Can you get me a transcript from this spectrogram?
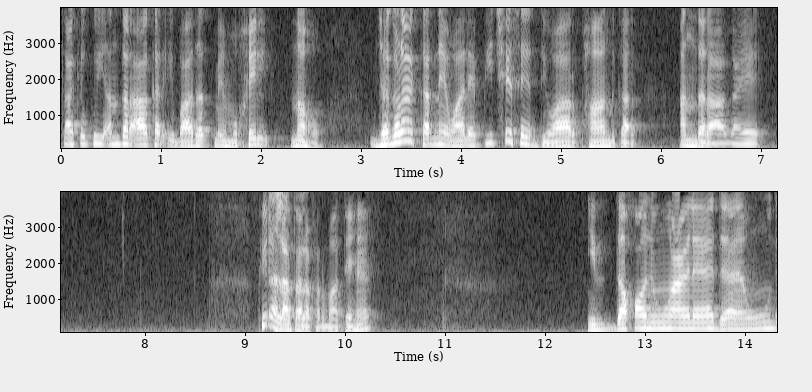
تاکہ کوئی اندر آ کر عبادت میں مخل نہ ہو۔ جھگڑا کرنے والے پیچھے سے دیوار پھاند کر اندر آ گئے۔ پھر اللہ تعالیٰ فرماتے ہیں، اذ دخلوا على داود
